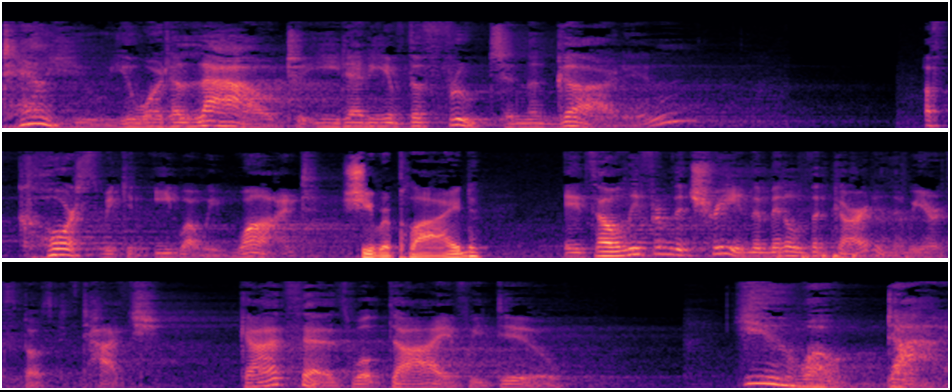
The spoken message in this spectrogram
tell you you weren't allowed to eat any of the fruits in the garden? Of course we can eat what we want. She replied, It's only from the tree in the middle of the garden that we aren't supposed to touch. God says we'll die if we do. You won't die,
